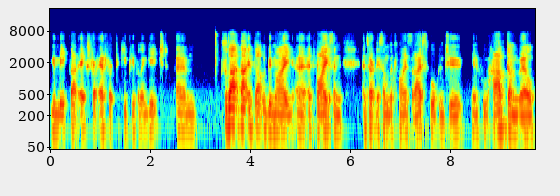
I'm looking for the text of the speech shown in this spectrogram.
you make that extra effort to keep people engaged. Um, so that that that would be my uh, advice and and certainly some of the clients that I've spoken to you know who have done well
